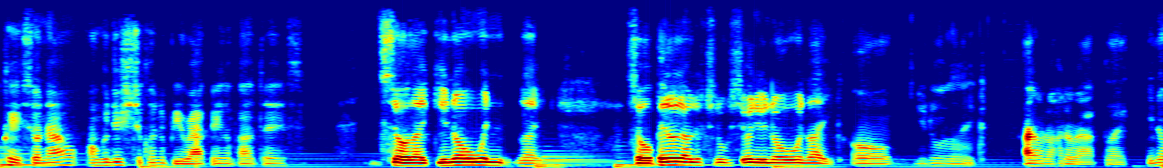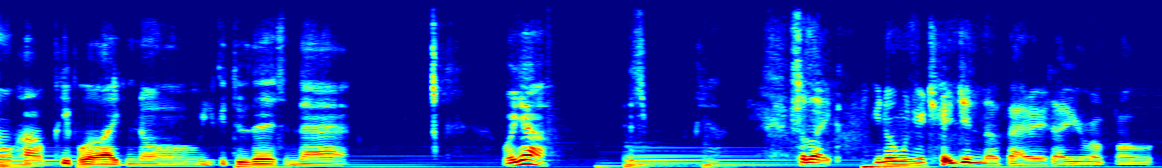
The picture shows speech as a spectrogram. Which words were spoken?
Okay, so now I'm just gonna be rapping about this. So like you know when like so pero la so you know when like um you know like I don't know how to rap like you know how people are like no you could do this and that. Well yeah, it's yeah. So like you know when you're changing the batteries out of your remote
